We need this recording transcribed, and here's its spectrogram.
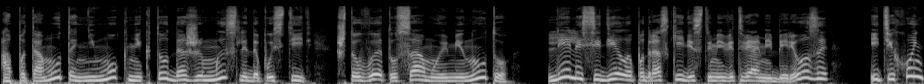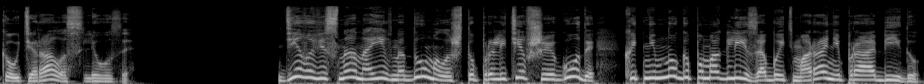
А потому-то не мог никто даже мысли допустить, что в эту самую минуту Леля сидела под раскидистыми ветвями березы и тихонько утирала слезы. Дева-весна наивно думала, что пролетевшие годы хоть немного помогли забыть Маране про обиду,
